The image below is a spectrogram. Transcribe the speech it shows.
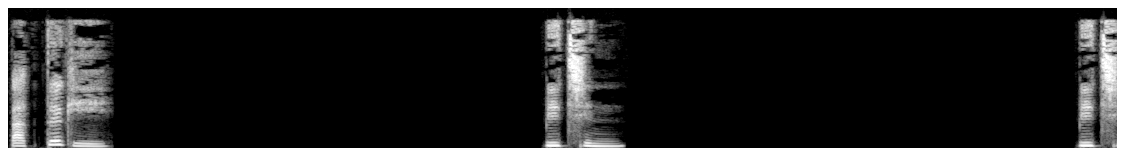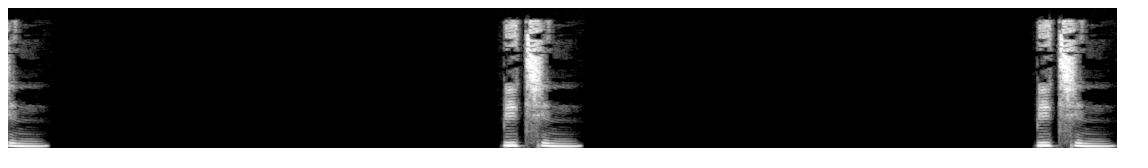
빡뜨기 미친 미친 미친 미친.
